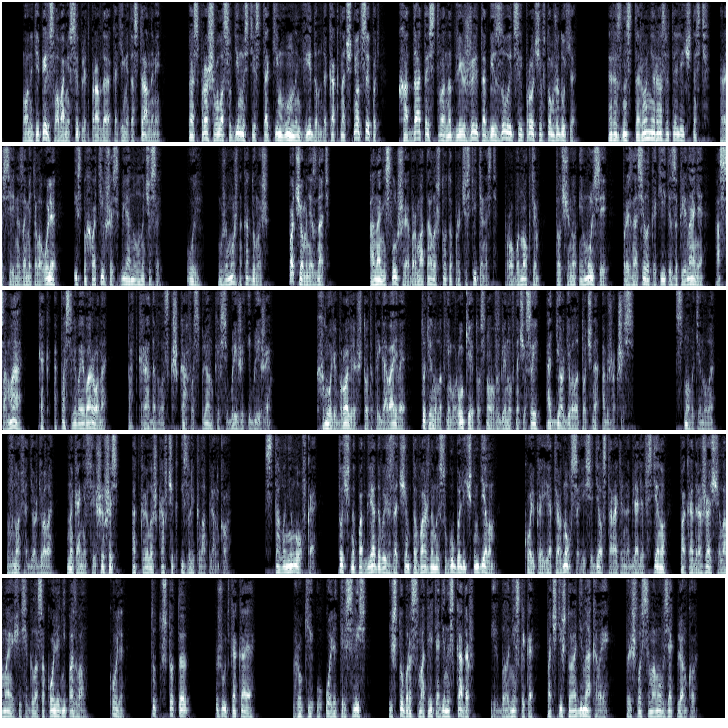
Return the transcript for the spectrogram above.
Он и теперь словами сыплет, правда, какими-то странными. Поспрашивал о судимости с таким умным видом, да как начнет сыпать, ходатайство надлежит, обязуется и прочее в том же духе. «Разносторонне развитая личность», — рассеянно заметила Оля и, спохватившись, глянула на часы. — Ой, уже можно, как думаешь? — Почем мне знать? Она, не слушая, бормотала что-то про чувствительность, пробу ногтем, толщину эмульсии, произносила какие-то заклинания, а сама, как опасливая ворона, подкрадывалась к шкафу с пленкой все ближе и ближе. Хмуря брови, что-то приговаривая, то тянула к нему руки, то, снова взглянув на часы, отдергивала, точно обжегшись. Снова тянула, вновь отдергивала, наконец, решившись, открыла шкафчик, и извлекла пленку. Стало неловко, точно подглядываешь за чем-то важным и сугубо личным делом. Колька и отвернулся, и сидел, старательно глядя в стену, пока дрожащий, ломающийся голосок Коля не позвал. — Коля, тут что-то... жуть какая. Руки у Оли тряслись, и чтобы рассмотреть один из кадров, их было несколько, почти что одинаковые, пришлось самому взять пленку.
